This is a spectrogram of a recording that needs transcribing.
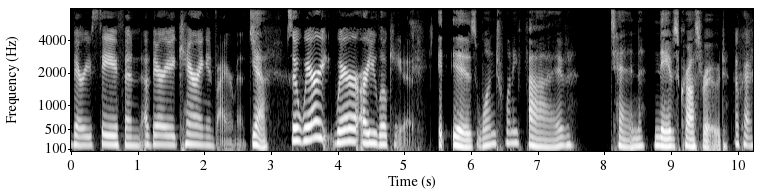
very safe and a very caring environment. yeah. So where where are you located? It is 125 10 Naves Cross Road. Okay.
